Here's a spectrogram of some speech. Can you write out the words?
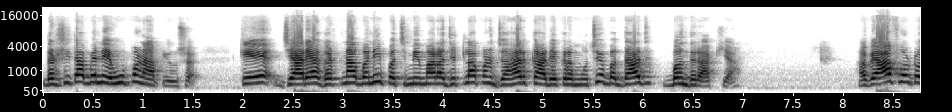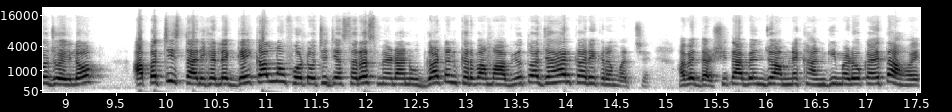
દર્શિતાબેને એવું પણ આપ્યું છે કે જ્યારે આ ઘટના બની, પછી મેં મારા જેટલા પણ જાહેર કાર્યક્રમો છે, બધા જ બંધ રાખ્યા. હવે આ ફોટો જોઈ લો. આ પચીસ તારીખ એટલે ગઈકાલનો ફોટો છે જ્યાં સરસ મેળાનું ઉદ્ઘાટન કરવામાં આવ્યું તો આ જાહેર કાર્યક્રમ જ છે. હવે દર્શિતાબેન જો અમને ખાનગી મેળો કહેતા હોય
